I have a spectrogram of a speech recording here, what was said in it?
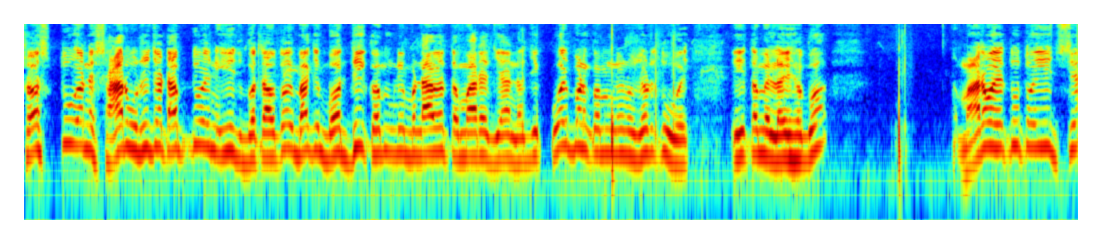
સસ્તું અને સારું રિઝલ્ટ આપતું હોય ને એ જ બતાવતો હોય. બાકી બધી કંપની બનાવે, તમારે જ્યાં નજીક કોઈ પણ કંપનીનું જડતું હોય એ તમે લઈ શકો. મારો હેતુ તો એ જ છે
